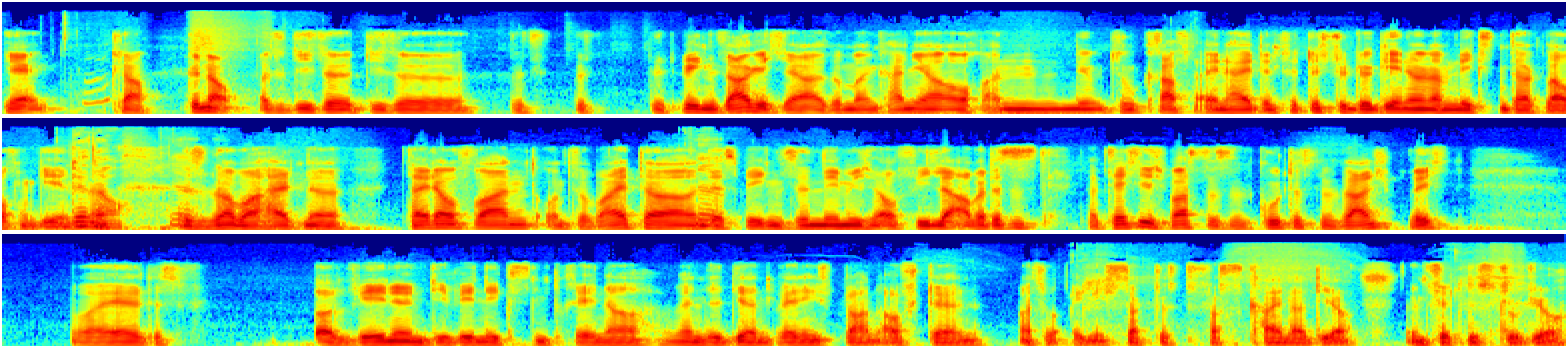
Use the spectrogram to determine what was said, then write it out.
Ja, klar, genau. Also diese, diese, das, das Deswegen sage ich ja, also man kann ja auch an zur Krafteinheit ins Fitnessstudio gehen und am nächsten Tag laufen gehen. Ne? Genau. Ne? Das ja. ist aber halt eine Zeitaufwand und so weiter. Und ja. deswegen sind nämlich auch viele, aber das ist tatsächlich was, das ist gut, dass du das ansprichst, weil das erwähnen die wenigsten Trainer, wenn sie dir einen Trainingsplan aufstellen. Also eigentlich sagt das fast keiner dir im Fitnessstudio.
